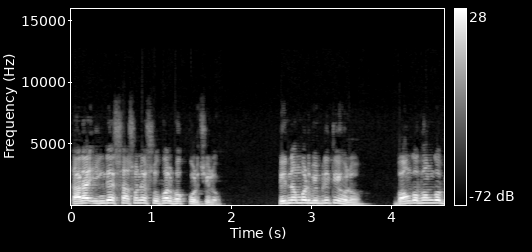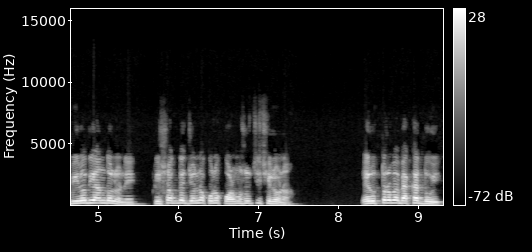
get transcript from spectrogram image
তারা ইংরেজ শাসনের সুফল ভোগ করছিল। তিন নম্বর বিবৃতি হলো, বঙ্গভঙ্গ বিরোধী আন্দোলনে কৃষকদের জন্য কোনো কর্মসূচি ছিল না। এর উত্তর হবে ব্যাখ্যা দুই।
